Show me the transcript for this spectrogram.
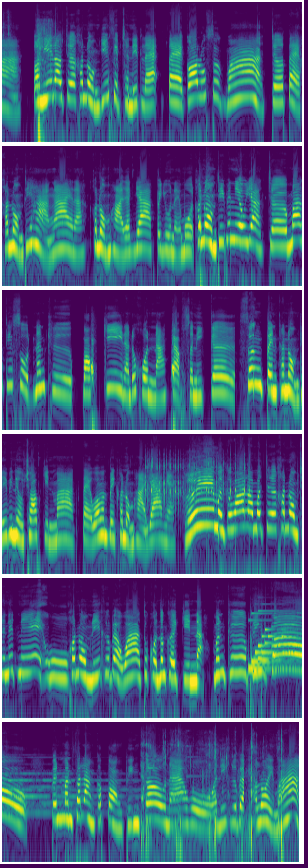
มา ตอนนี้เราเจอขนม 20 ชนิดแล้ว แต่ก็รู้สึกว่าเจอแต่ขนมที่หาง่ายนะ ขนมหายากๆ ไปอยู่ไหนหมด ขนมที่พี่นิวอยากเจอมากที่สุดนั่นคือป๊อกกี้นะทุกคนนะ กับสนิเกอร์ ซึ่งเป็นขนมที่พี่นิวชอบกินมาก แต่ว่ามันเป็นขนมหายากไง เฮ้ย เหมือนกับว่าเรามาเจอขนมชนิดนี้ โอ้โห ขนมนี้คือแบบว่าทุกคนต้องเคยกินน่ะ มันคือพริงเกิลเป็นมันฝรั่งกระป๋องพิงเกิลนะโอ้โหอันนี้คือแบบอร่อยมาก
